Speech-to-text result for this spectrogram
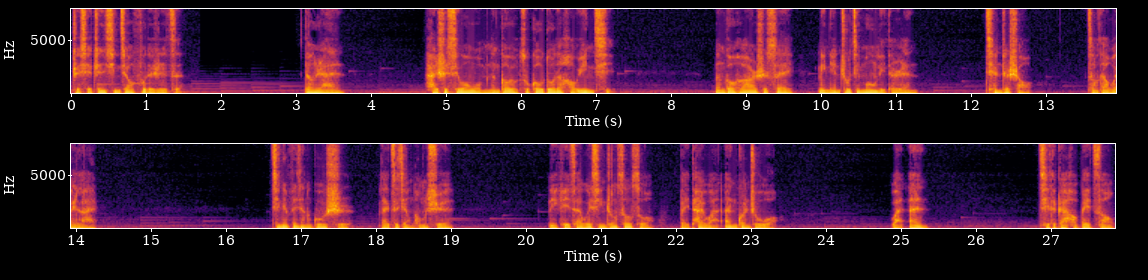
这些真心交付的日子。当然，还是希望我们能够有足够多的好运气，能够和二十岁那年住进梦里的人牵着手，走到未来。今天分享的故事来自蒋同学。你可以在微信中搜索。北太晚安，关注我。晚安，记得盖好被子哦。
